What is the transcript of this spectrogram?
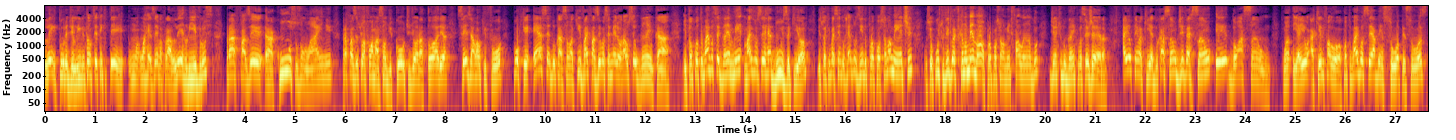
Leitura de livro. Então você tem que ter uma, uma reserva para ler livros, para fazer uh, cursos online, para fazer sua formação de coach, de oratória, seja lá o que for, porque essa educação aqui vai fazer você melhorar o seu ganho, cara. Então quanto mais você ganha, mais você reduz aqui, ó. Isso aqui vai sendo reduzido proporcionalmente, o seu custo fixo vai ficando menor, proporcionalmente falando, diante do ganho que você gera. Aí eu tenho aqui educação, diversão e doação. E aí aqui ele falou, ó, quanto mais você abençoa pessoas,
